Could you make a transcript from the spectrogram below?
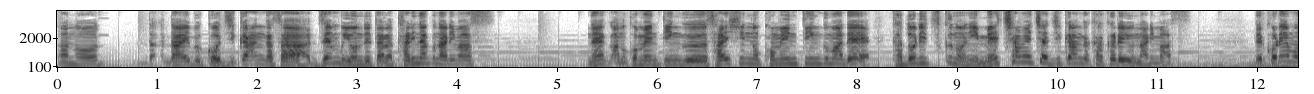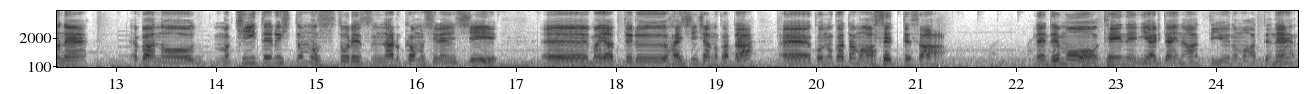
あの、だだいぶこう時間がさ、全部読んでたら足りなくなります。ね、あのコメンティング、最新のコメンティングまでたどり着くのにめちゃめちゃ時間がかかるようになります。で、これもね、やっぱあの、まあ、聞いてる人もストレスになるかもしれんし、えー、まあ、やってる配信者の方、えー、この方も焦ってさ、ね、でも丁寧にやりたいなっていうのもあってね、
